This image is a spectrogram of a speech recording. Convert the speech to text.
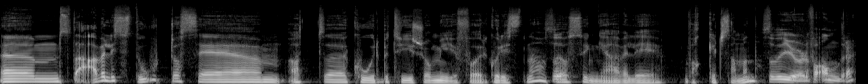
Um, så det er veldig stort å se um, at uh, kor betyr så mye for koristene. Og at det å synge er veldig vakkert sammen. Så du gjør det for andre?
